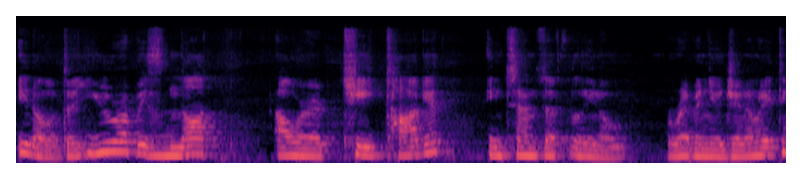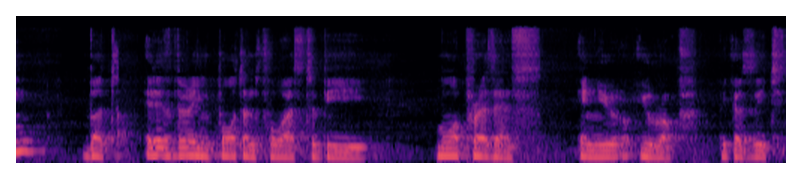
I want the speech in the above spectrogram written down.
you know, the Europe is not our key target in terms of you know revenue generating, but it is very important for us to be more presence in Euro- Europe because it,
